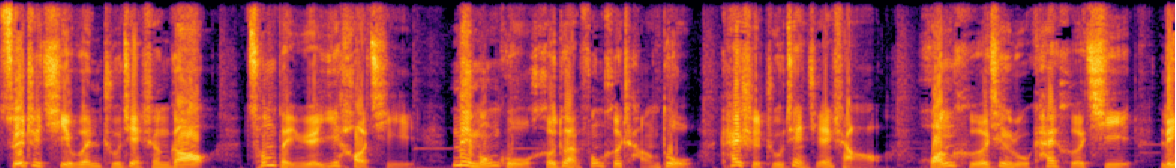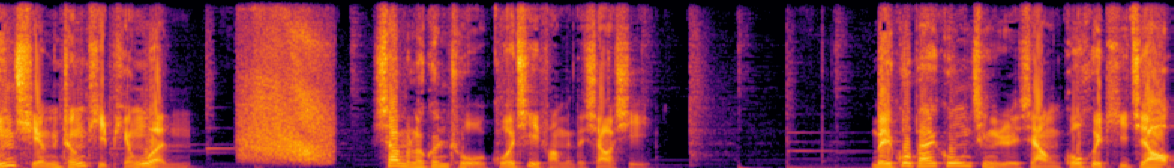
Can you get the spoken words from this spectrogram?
随着气温逐渐升高，从本月一号起，内蒙古河段风河长度开始逐渐减少，黄河进入开河期，林情整体平稳。下面来关注国际方面的消息。美国白宫近日向国会提交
